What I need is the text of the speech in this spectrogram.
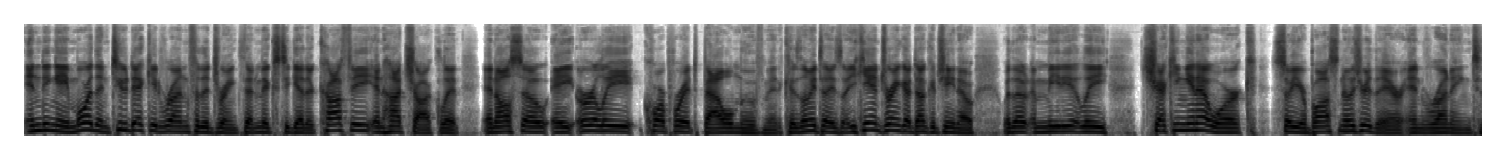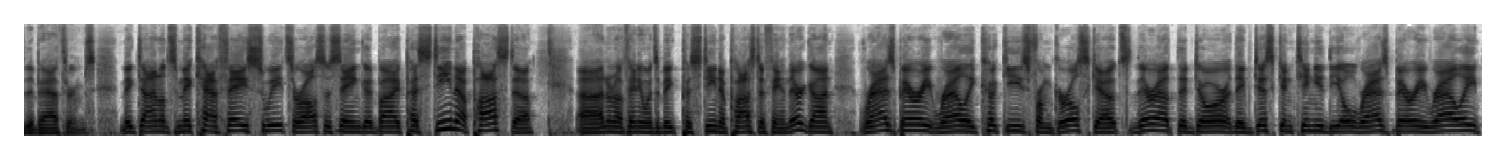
ending a more than two decade run for the drink that mixed together coffee and hot chocolate and also a early corporate bowel movement. Because let me tell you you can't drink a Dunkaccino without immediately checking in at work so your boss knows you're there and running to the bathrooms. McDonald's McCafe sweets are also saying goodbye. Pastina pasta. Uh, I don't know if anyone's a big Pastina pasta fan. They're gone. Raspberry Rally cookies from Girl Scouts. They're out the door. They've discontinued the old Raspberry Rally.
